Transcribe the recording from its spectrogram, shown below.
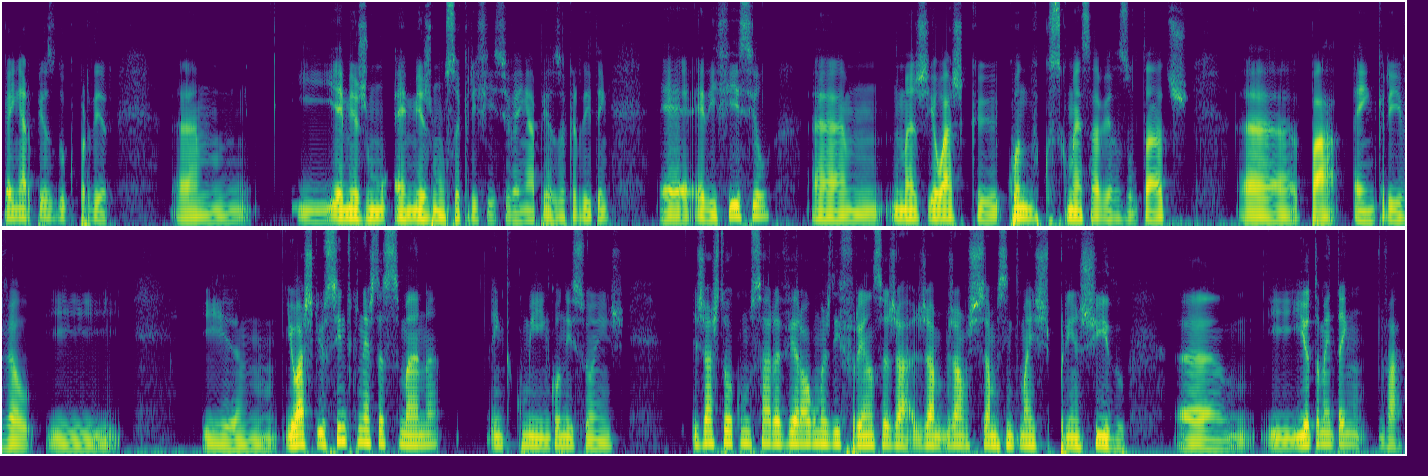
ganhar peso do que perder. Um, e é mesmo, é mesmo um sacrifício ganhar peso, acreditem, é, é difícil, um, mas eu acho que quando se começa a ver resultados, Uh, pá, é incrível e, e um, eu acho que eu sinto que nesta semana em que comi em condições já estou a começar a ver algumas diferenças, já, já, já, já me sinto mais preenchido uh, e, e, eu também tenho, vá,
